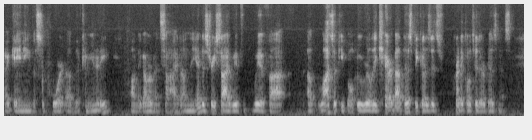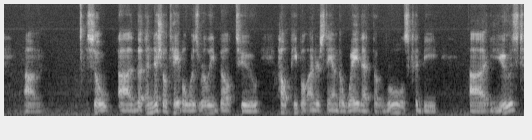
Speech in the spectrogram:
uh, gaining the support of the community on the government side. On the industry side, we have we have uh, uh, lots of people who really care about this because it's critical to their business. Um, so uh, the initial table was really built to help people understand the way that the rules could be uh, used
